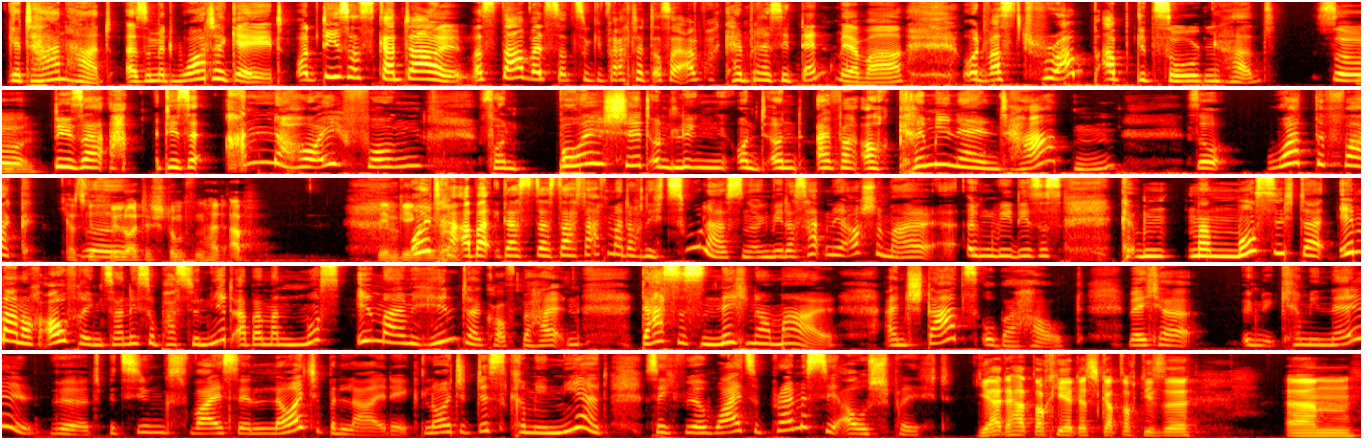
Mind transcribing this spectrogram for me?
getan hat, also mit Watergate und dieser Skandal, was damals dazu gebracht hat, dass er einfach kein Präsident mehr war und was Trump abgezogen hat. So, Mhm. diese, diese Anhäufung von Bullshit und Lügen und, und einfach auch kriminellen Taten. So, what the fuck? ich habe das so, Gefühl, Leute stumpfen halt ab. Ultra, aber das, das, das darf man doch nicht zulassen irgendwie. Das hatten wir auch schon mal. äh, Irgendwie dieses, man muss sich da immer noch aufregen. Zwar nicht so passioniert, aber man muss immer im Hinterkopf behalten, das ist nicht normal. Ein Staatsoberhaupt, welcher irgendwie kriminell wird, beziehungsweise Leute beleidigt, Leute diskriminiert, sich für White Supremacy ausspricht. Ja, der hat doch hier, es gab doch diese, ähm,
